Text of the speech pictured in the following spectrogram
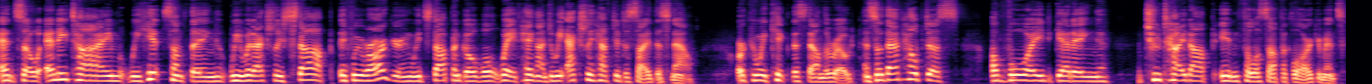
And so anytime we hit something, we would actually stop. If we were arguing, we'd stop and go, well, wait, hang on. Do we actually have to decide this now? Or can we kick this down the road? And so that helped us avoid getting too tied up in philosophical arguments.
